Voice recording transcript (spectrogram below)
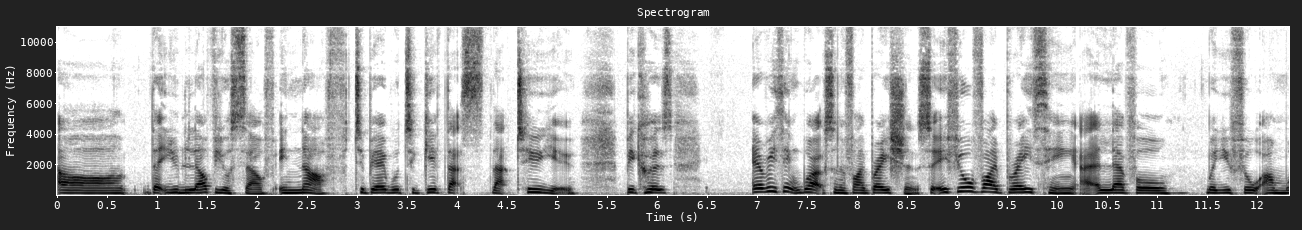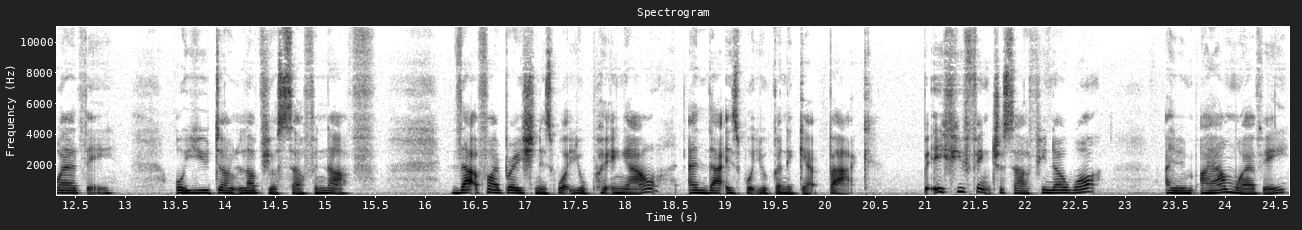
are that you love yourself enough to be able to give that that to you because everything works on a vibration. So if you're vibrating at a level where you feel unworthy or you don't love yourself enough, that vibration is what you're putting out and that is what you're going to get back. But if you think to yourself, you know what? I am, I am worthy.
